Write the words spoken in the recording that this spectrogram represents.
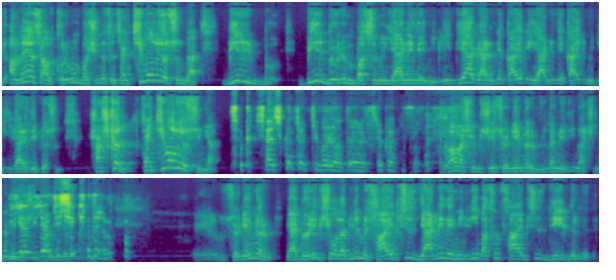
bir anayasal kurumun başındasın. Sen kim oluyorsun da bir bir bölüm basını yerli ve milli, diğerlerinde gayri yerli ve gayri milli ilan edebiliyorsun. Şaşkın. Sen kim oluyorsun ya? Çok şaşkın, çok kibar oldu. Evet, çok haklısın. Daha başka bir şey söyleyemiyorum. Gülden ne diyeyim açından ne Biliyorum, biliyorum. Teşekkür ederim. Ee, söyleyemiyorum. Yani böyle bir şey olabilir mi? Sahipsiz, yerli ve milli basın sahipsiz değildir dedi.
